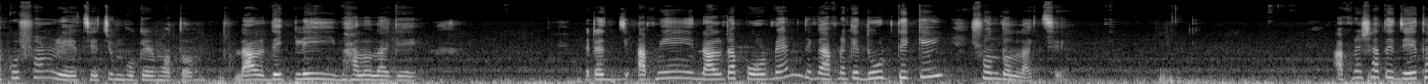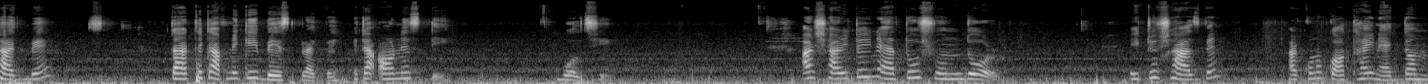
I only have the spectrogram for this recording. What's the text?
আকর্ষণ রয়েছে চুম্বকের মতন। লাল দেখলেই ভালো লাগে। এটা আপনি লালটা পরবেন দেখে আপনাকে দূর থেকেই সুন্দর লাগছে। আপনার সাথে যে থাকবে, তার থেকে আপনাকেই বেস্ট লাগবে। এটা অনেস্টি বলছি। আর শাড়িটাই না এত সুন্দর। একটু সাজবেন, আর কোনো কথাই না, একদম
